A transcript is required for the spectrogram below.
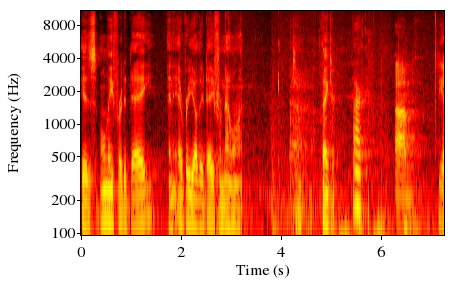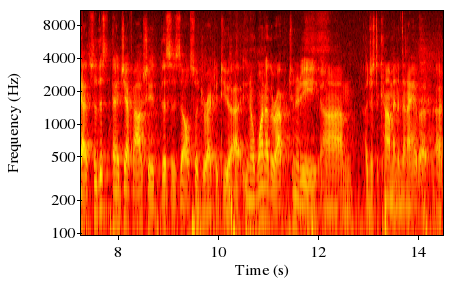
is only for today and every other day from now on. So, thank you. Mark? Um, Yeah, so this, uh, Jeff, actually, this is also directed to you. Uh, You know, one other opportunity, um, uh, just a comment, and then I have a a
